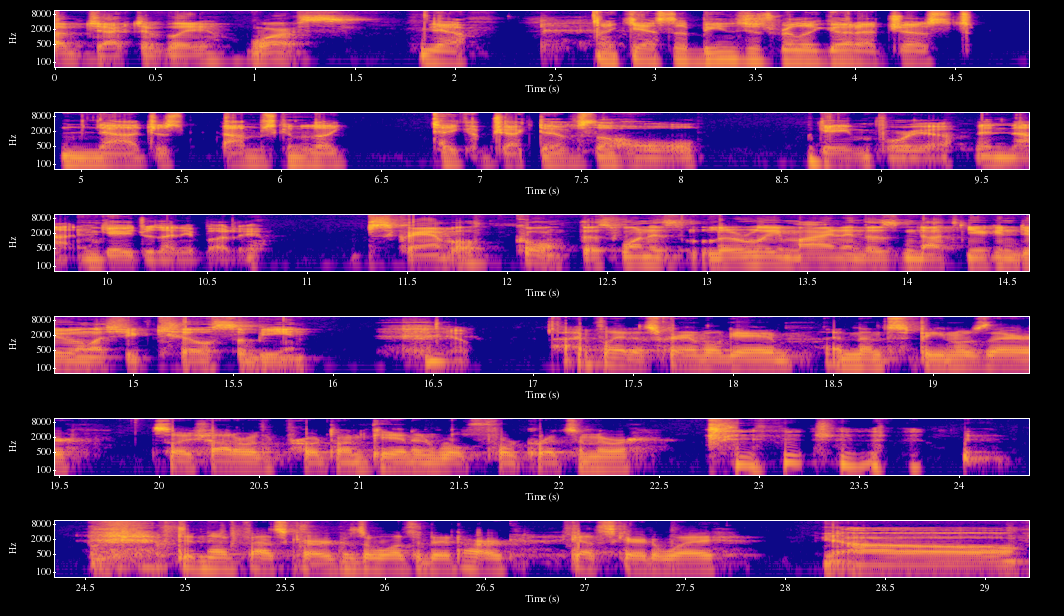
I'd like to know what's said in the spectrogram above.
objectively worse. Yeah. Like, yeah, Sabine's just really good at just not just, I'm just going to like take objectives the whole game for you and not engage with anybody. Scramble, cool. This one is literally mine, and there's nothing you can do unless you kill Sabine. Yep. I played a scramble game and then Sabine was there. So I shot her with a proton cannon and rolled four crits into her. Didn't have fast card because it wasn't in arc. Got scared away. Yeah, Oh,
